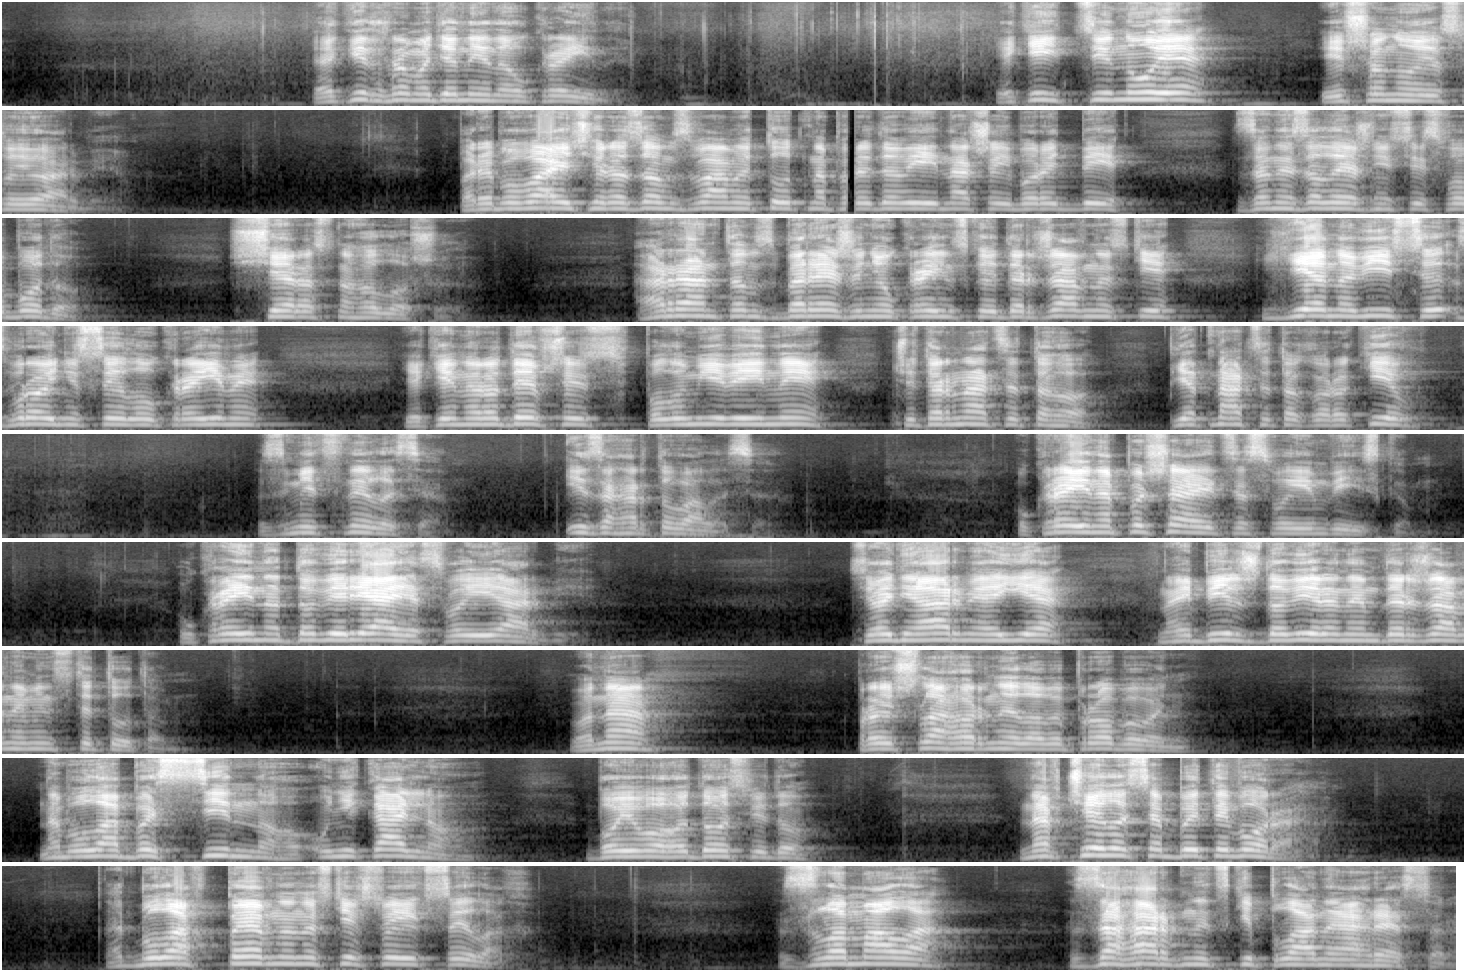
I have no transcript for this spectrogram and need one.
як від громадянина України, який цінує і шанує свою армію. Перебуваючи разом з вами тут на передовій нашої боротьбі за незалежність і свободу, ще раз наголошую: гарантом збереження української державності є нові Збройні Сили України, які, народившись в полум'ї війни 14-15 років, зміцнилися і загартувалися. Україна пишається своїм військом. Україна довіряє своїй армії. Сьогодні армія є найбільш довіреним державним інститутом. Вона пройшла горнило випробувань, набула безцінного, унікального бойового досвіду, навчилася бити ворога, надбула впевненості в своїх силах, зламала загарбницькі плани агресора.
